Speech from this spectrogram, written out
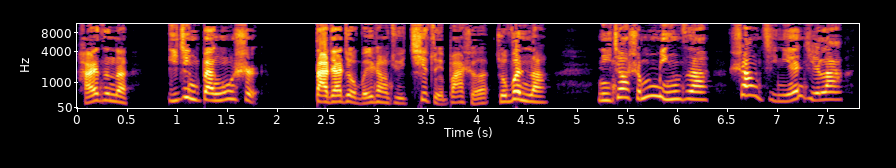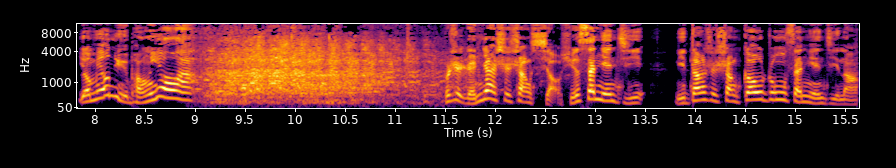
孩子呢一进办公室，大家就围上去七嘴八舌，就问了：“你叫什么名字啊？上几年级啦？有没有女朋友啊？” 不是，人家是上小学三年级，你当是上高中三年级呢？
